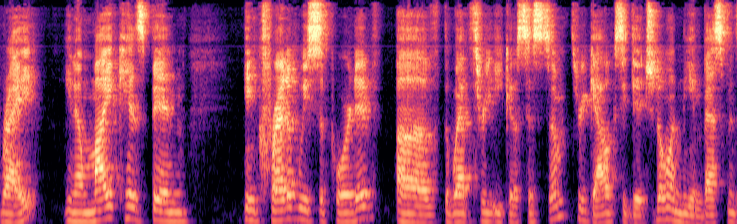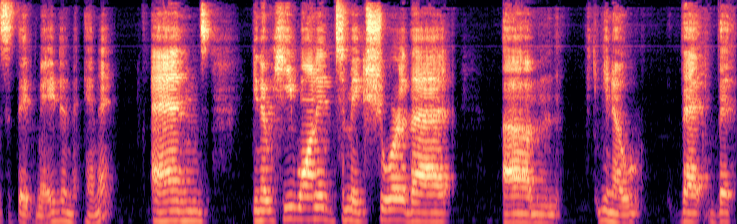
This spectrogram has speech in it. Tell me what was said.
right? You know, Mike has been incredibly supportive of the Web3 ecosystem through Galaxy Digital and the investments that they've made in, in it. And, you know, he wanted to make sure that, um, you know, that, that,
